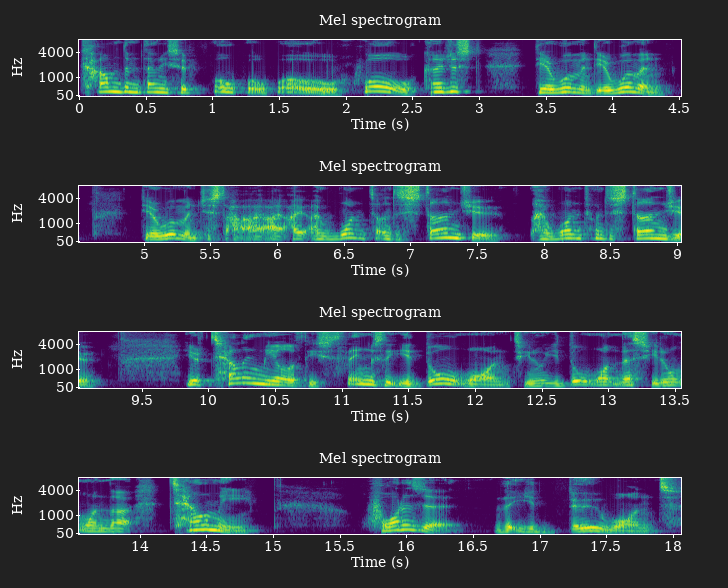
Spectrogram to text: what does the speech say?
calmed them down. He said, "Whoa, whoa, whoa, whoa! Can I just, dear woman, dear woman, dear woman, just I, I, I want to understand you. I want to understand you." You're telling me all of these things that you don't want. You know, you don't want this, you don't want that. Tell me, what is it that you do want?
